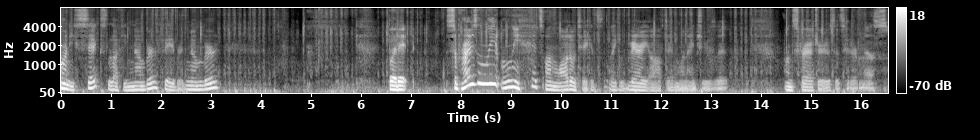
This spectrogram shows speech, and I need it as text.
26, lucky number, favorite number. But it surprisingly only hits on lotto tickets, like, very often when I choose it. On scratchers, it's hit or miss.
